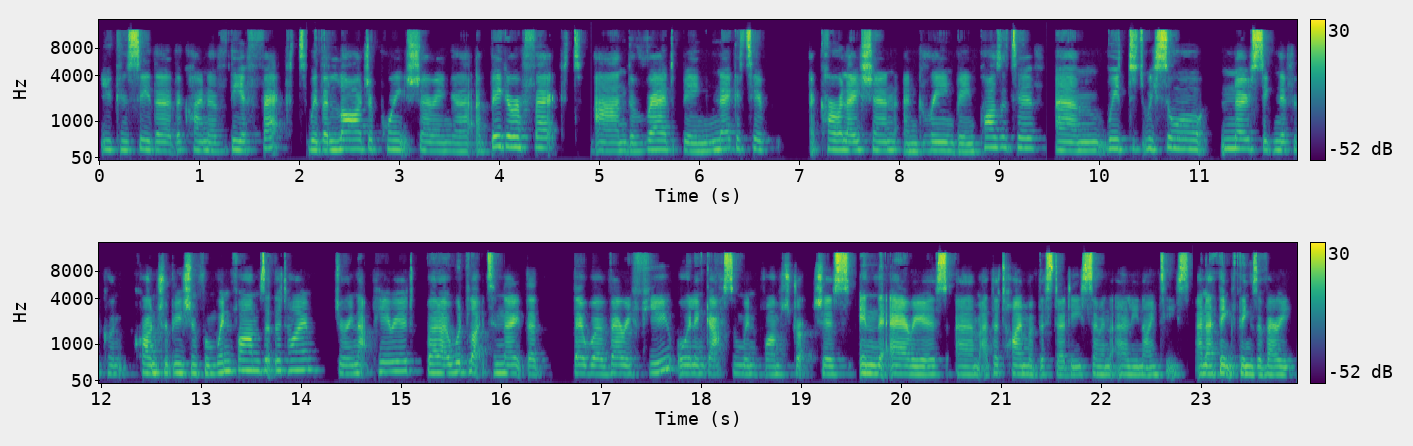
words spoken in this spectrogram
you can see the, the kind of the effect with a larger point showing a, a bigger effect and the red being negative a correlation and green being positive. Um, we we saw no significant contribution from wind farms at the time during that period, but I would like to note that there were very few oil and gas and wind farm structures in the areas um, at the time of the study, so in the early 90s. And I think things are very,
